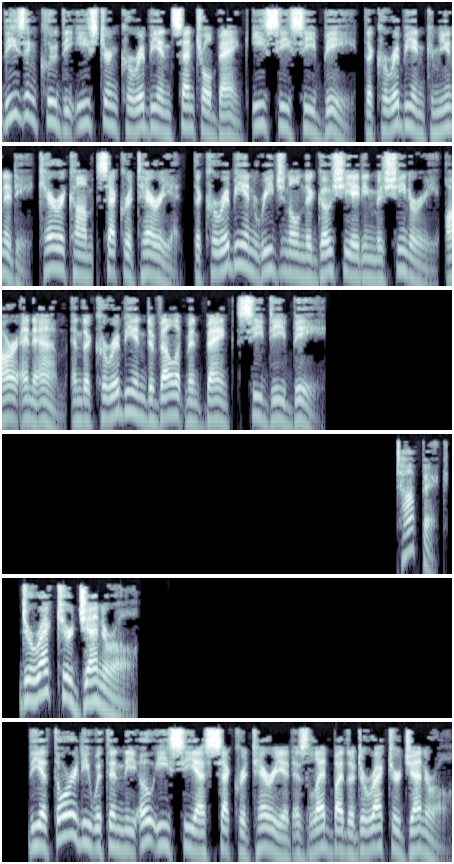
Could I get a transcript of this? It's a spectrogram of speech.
These include the Eastern Caribbean Central Bank (ECCB), the Caribbean Community (CARICOM) Secretariat, the Caribbean Regional Negotiating Machinery (RNM), and the Caribbean Development Bank (CDB). Topic: Director General. The authority within the OECS Secretariat is led by the Director General.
